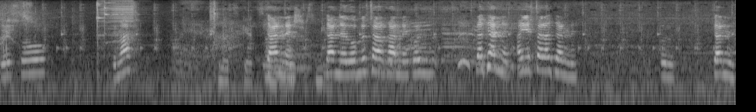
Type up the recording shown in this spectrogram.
Queso. ¿Qué más? Carne. Carne, ¿dónde está la carne? ¿Cuál- La carne, ahí está la carne. Carne.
